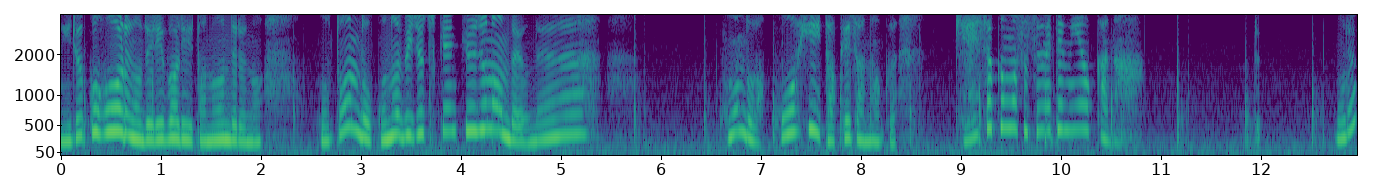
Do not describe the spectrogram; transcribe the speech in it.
ミルクホールのデリバリー頼んでるの。ほとんどこの美術研究所なんだよね。今度はコーヒーだけじゃなく軽食も進めてみようかな。ってあれ？ロ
